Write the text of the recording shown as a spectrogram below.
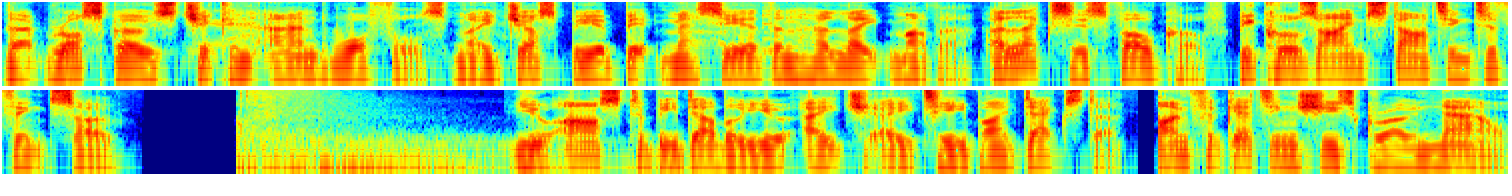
that Roscoe's chicken and waffles may just be a bit messier than her late mother, Alexis Volkov? Because I'm starting to think so. You asked to be WHAT by Dexter. I'm forgetting she's grown now.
